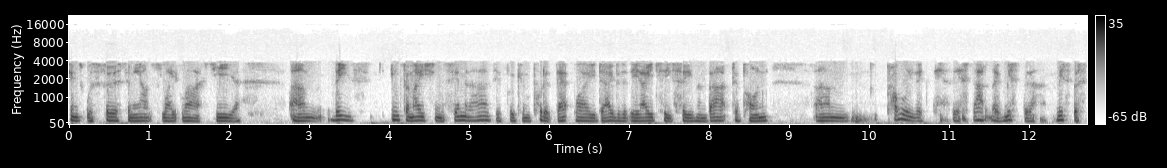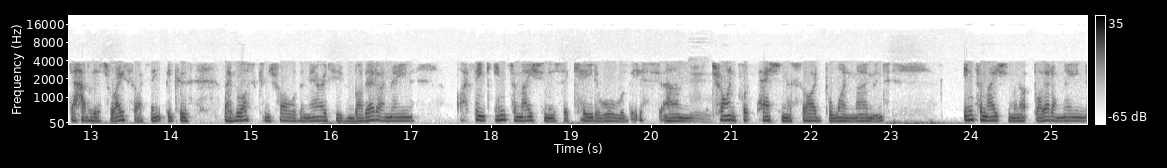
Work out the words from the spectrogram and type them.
since it was first announced late last year. Um, these information seminars, if we can put it that way, David, that the ATC have embarked upon, um, probably they, they're start, they've missed the missed the start of this race, I think, because they've lost control of the narrative. And by that I mean, I think information is the key to all of this. Um, mm. Try and put passion aside for one moment. Information, by that I mean,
